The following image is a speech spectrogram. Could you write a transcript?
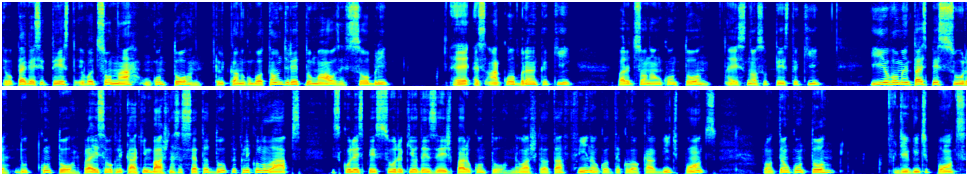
eu vou pegar esse texto, eu vou adicionar um contorno, clicando com o botão direito do mouse sobre é, a cor branca aqui, para adicionar um contorno a esse nosso texto aqui. E eu vou aumentar a espessura do contorno. Para isso, eu vou clicar aqui embaixo nessa seta dupla, clico no lápis, escolho a espessura que eu desejo para o contorno. Eu acho que ela está fina, eu vou ter que colocar 20 pontos. Pronto, tem um contorno de 20 pontos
